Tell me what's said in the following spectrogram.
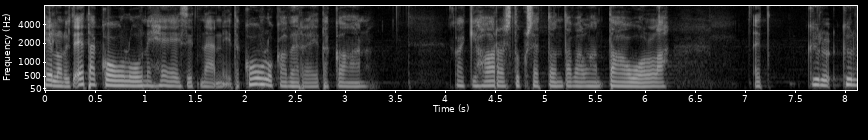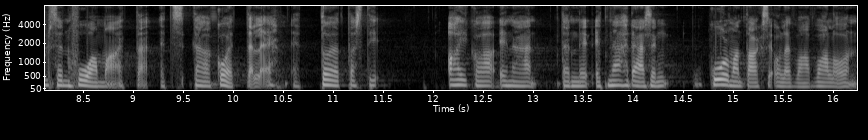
heillä on nyt etäkoulu, niin he ei sitten näe niitä koulukavereitakaan. Kaikki harrastukset on tavallaan tauolla. Et kyllä, kyllä sen huomaa, että, että tämä koettelee. Et toivottavasti aikaa enää tänne, että nähdään sen kulman taakse olevaan valoon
